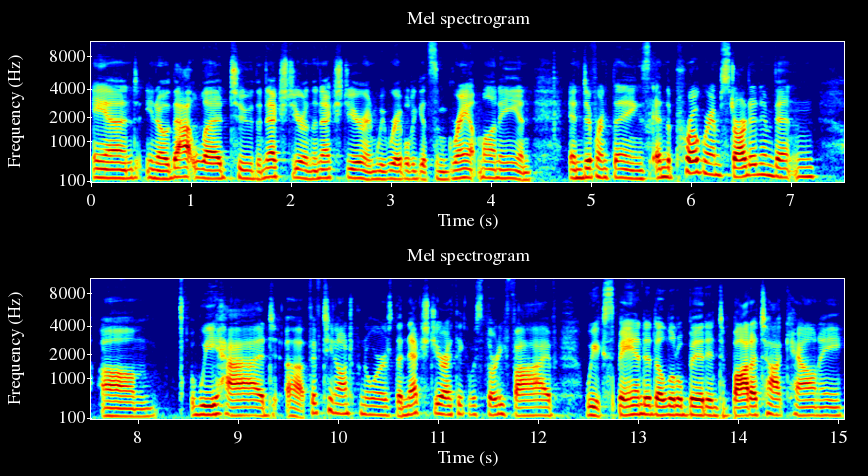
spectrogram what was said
And you know that led to the next year and the next year, and we were able to get some grant money and and different things. And the program started in Vinton. Um, we had uh, 15 entrepreneurs. The next year, I think it was 35. We expanded a little bit into Botetourt County,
